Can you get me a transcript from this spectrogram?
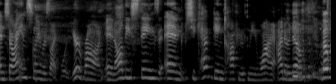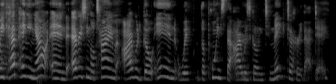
And so I instantly was like, well, you're wrong, and all these things. And she kept getting coffee with me. Why? I don't know. but we kept hanging out, and every single time I would go in with the points that I was going to make to her that day.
